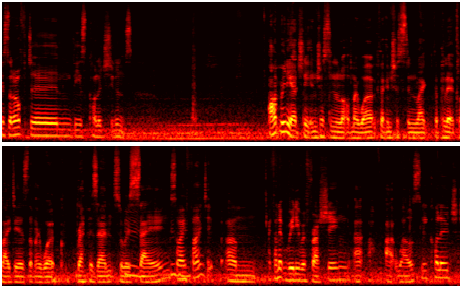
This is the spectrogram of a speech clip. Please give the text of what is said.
is that often these college students aren't really actually interested in a lot of my work. They're interested in like the political ideas that my work represents or is saying. So I find it, um, I find it really refreshing at, at Wellesley College.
